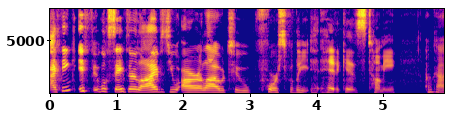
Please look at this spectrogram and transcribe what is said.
I think if it will save their lives, you are allowed to forcefully hit a kid's tummy, Okay.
